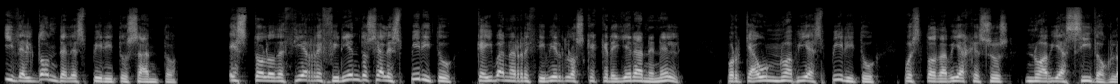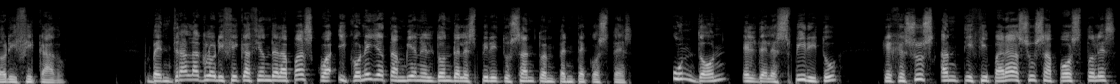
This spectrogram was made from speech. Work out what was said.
y del don del Espíritu Santo. Esto lo decía refiriéndose al Espíritu que iban a recibir los que creyeran en Él, porque aún no había Espíritu, pues todavía Jesús no había sido glorificado. Vendrá la glorificación de la Pascua y con ella también el don del Espíritu Santo en Pentecostés. Un don, el del Espíritu, que Jesús anticipará a sus apóstoles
